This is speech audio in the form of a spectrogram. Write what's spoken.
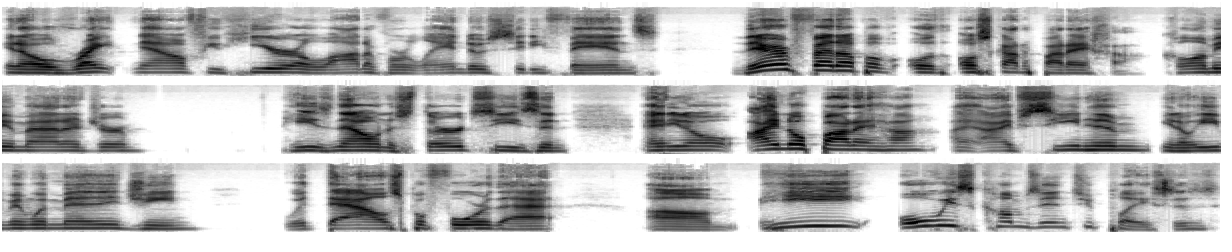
you know, right now, if you hear a lot of Orlando City fans, they're fed up of Oscar Pareja, Colombian manager. He's now in his third season. And you know, I know Pareja. I, have seen him, you know, even with Medellin, with Dallas before that. Um, he always comes into places,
